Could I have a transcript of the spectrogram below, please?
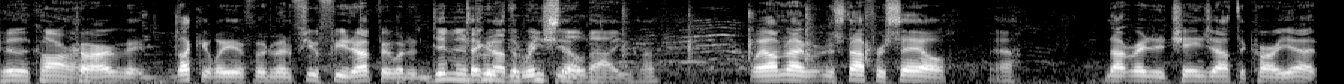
Hit the car. car. But luckily, if it would have been a few feet up, it would have Didn't taken improve out the the resale windshield. value, huh? Well, I'm not. It's not for sale. Yeah. Not ready to change out the car yet.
